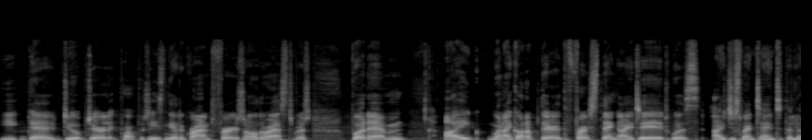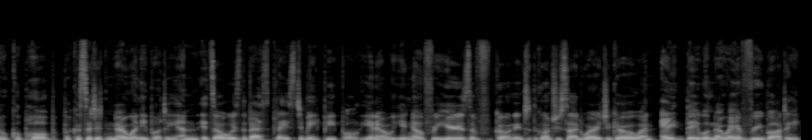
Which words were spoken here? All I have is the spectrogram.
you, uh, do up derelict properties and get a grant for it and all the rest of it. But um, I when I got up there, the first thing I did was I just went down to the local pub because I didn't know anybody, and it's always the best place to meet people. You know, you know, for years of going into the countryside, where'd you go, and eh, they will know everybody.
